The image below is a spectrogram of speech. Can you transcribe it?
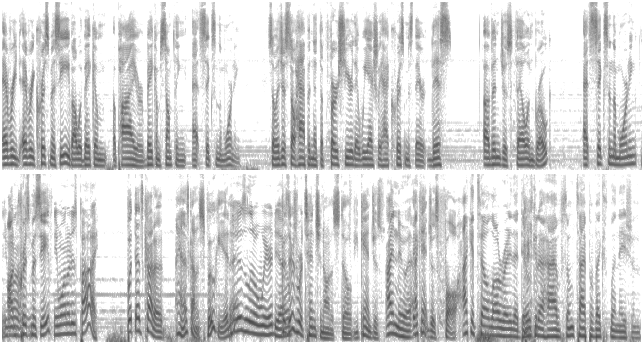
every every Christmas Eve, I would bake him a pie or bake him something at six in the morning. So it just so happened that the first year that we actually had Christmas there, this oven just fell and broke at six in the morning You on want- Christmas Eve. He wanted his pie. But that's kind of man, that's kind of spooky, isn't It it? is a little weird, yeah. Because there's retention on a stove. You can't just I knew it. it I can't could, just fall. I could tell already that Dale's gonna have some type of explanation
